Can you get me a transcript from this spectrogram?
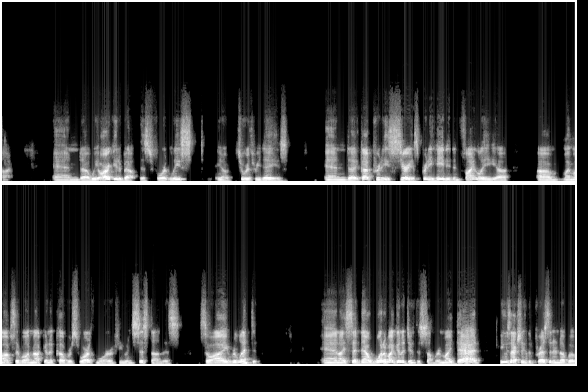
time. And uh, we argued about this for at least you know two or three days, and uh, it got pretty serious, pretty heated. And finally, uh, um, my mom said, Well, I'm not going to cover Swarthmore if you insist on this. So I relented. And I said, Now, what am I going to do this summer? And my dad, he was actually the president of a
